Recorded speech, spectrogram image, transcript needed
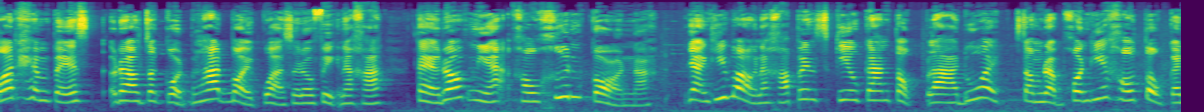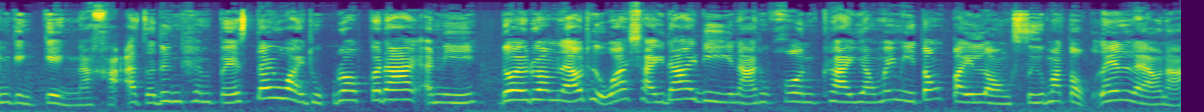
ว่าเทมเพสเราจะกดพลาดบ่อยกว่าเซราฟิกนะคะ แต่รอบเนี้ยเขาขึ้นก่อนนะ อย่างที่บอกนะคะเป็นสกิลการตกปลาด้วยสำหรับคนที่เขาตกกันเก่งๆนะคะ อาจจะดึงเทมเพสได้ไวทุกรอบก็ได้อันนี้ โดยรวมแล้วถือว่าใช้ได้ดีนะทุกคนใครยังไม่มีต้องไปลองซื้อมาตกเล่นแล้วนะ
